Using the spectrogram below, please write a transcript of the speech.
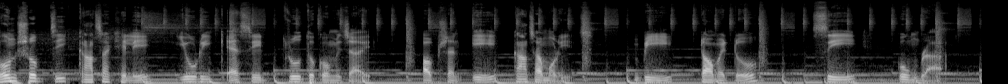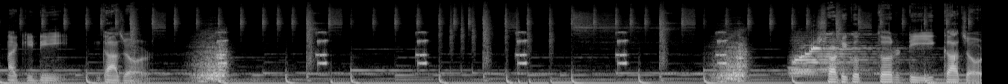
কোন সবজি কাঁচা খেলে ইউরিক অ্যাসিড দ্রুত কমে যায়? অপশান এ, কাঁচামরিচ। বি, টমেটো। সি, কুমড়া। নাকি ডি, গাজর? সঠিক উত্তর ডি, গাজর।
